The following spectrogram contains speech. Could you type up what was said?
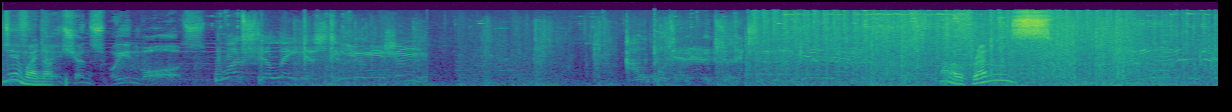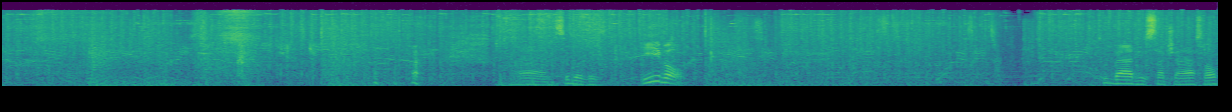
Yeah, why not? What's the latest? Hello, friends. Man, Zubov is evil. Too bad he's such an asshole.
